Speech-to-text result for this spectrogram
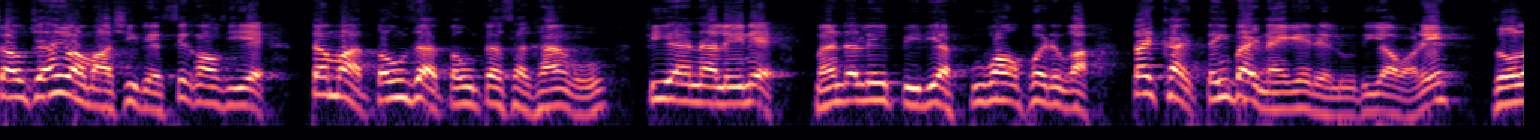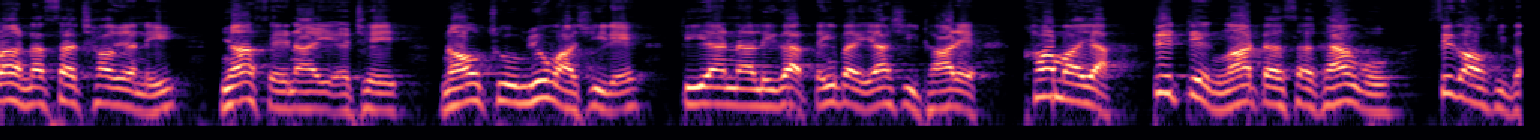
ကြောက်ကျန်းရွာမှာရှိတဲ့စစ်ကောင်စီရဲ့တပ်မ33တပ်စခန်းကို TNL နဲ့မန္တလေး PDF ပူးပေါင်းအဖွဲ့တို့ကတိုက်ခိုက်သိမ်းပိုက်နိုင်ခဲ့တယ်လို့သိရပါတယ်။ဇွန်လ26ရက်နေ့ည10:00နာရီအချိန်နောင်ချိုမြို့မှာရှိတဲ့ TNL ကသိမ်းပိုက်ရရှိထားတဲ့ခမာယာ115တပ်စခန်းကိုစစ်ကောင်စီက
